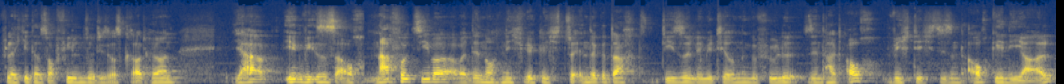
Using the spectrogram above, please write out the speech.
Vielleicht geht das auch vielen so, die das gerade hören ja, irgendwie ist es auch nachvollziehbar, aber dennoch nicht wirklich zu Ende gedacht. Diese limitierenden Gefühle sind halt auch wichtig, sie sind auch genial,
